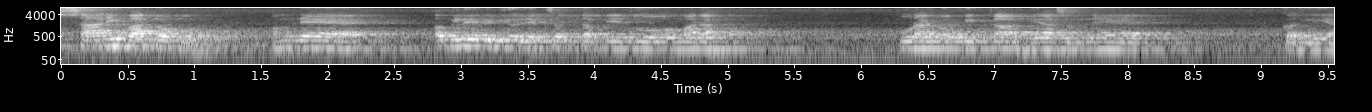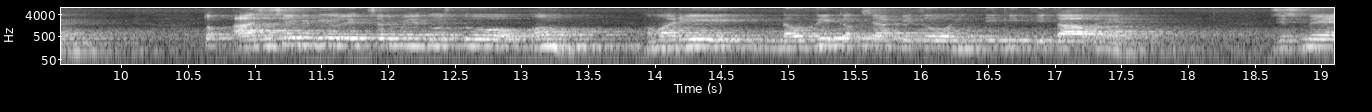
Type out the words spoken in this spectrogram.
सारी बातों को हमने अगले वीडियो लेक्चर तक ये जो हमारा पूरा टॉपिक का अभ्यास हमने कर लिया है। तो आज से वीडियो लेक्चर में दोस्तों, हम हमारी नौवीं कक्षा की जो हिंदी की किताब है, जिसमें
